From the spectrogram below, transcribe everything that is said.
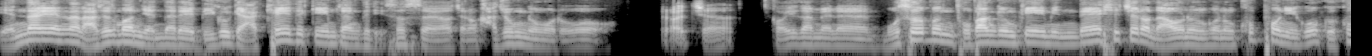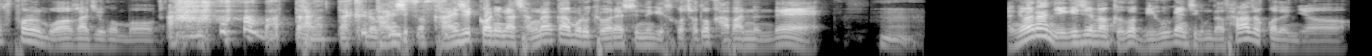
옛날 옛날 아주 먼 옛날에 미국의 아케이드 게임장들이 있었어요. 저런 가족용으로. 그렇죠. 거기 가면은 모습은 도박용 게임인데 실제로 나오는 거는 쿠폰이고 그 쿠폰을 모아가지고 뭐 아, 맞다 간- 맞다 그런 거 간식, 있었어. 간식거리나 장난감으로 교환할 수 있는 게 있었고 저도 가봤는데 음. 당연한 얘기지만 그거 미국엔 지금 다 사라졌거든요.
